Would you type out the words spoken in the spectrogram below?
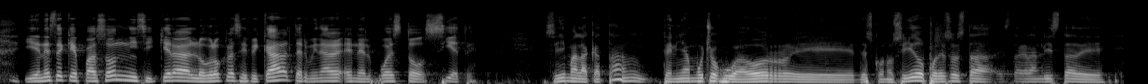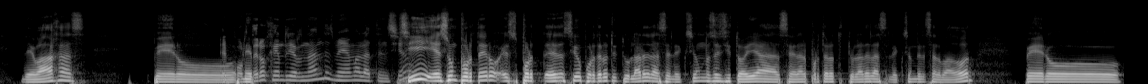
y en este que pasó ni siquiera logró clasificar al terminar en el puesto 7. Sí, Malacatán tenía mucho jugador eh, desconocido, por eso esta, esta gran lista de, de bajas. pero... El me- portero Henry Hernández me llama la atención. Sí, es un portero, es por- ha sido portero titular de la selección, no sé si todavía será el portero titular de la selección del Salvador, pero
